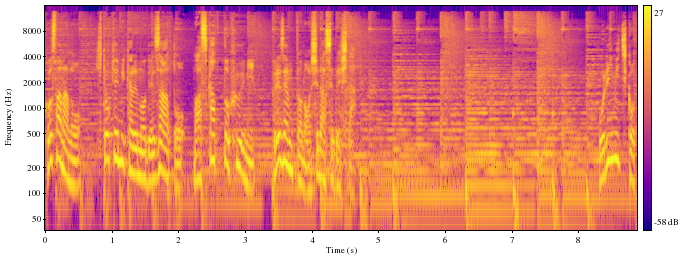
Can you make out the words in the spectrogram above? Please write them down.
コサナのヒトケミカルのデザートマスカット風味プレゼントのお知らせでした。堀道子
